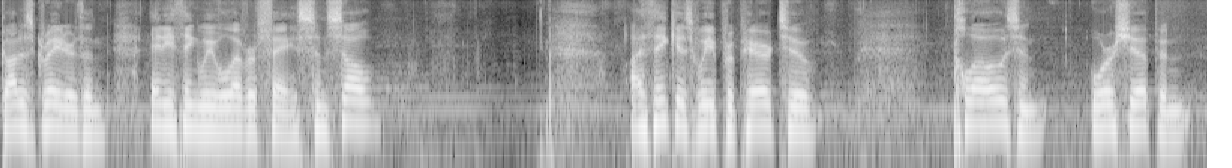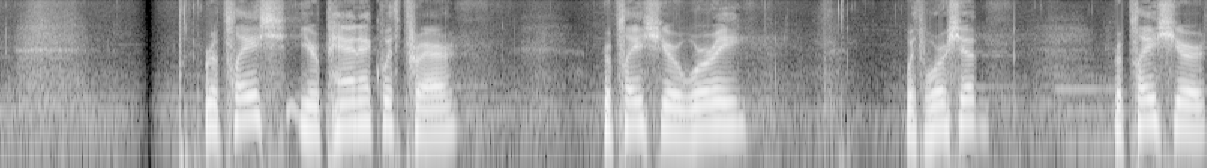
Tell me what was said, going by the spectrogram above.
God is greater than anything we will ever face. And so, I think as we prepare to close and worship and replace your panic with prayer, replace your worry with worship, replace your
